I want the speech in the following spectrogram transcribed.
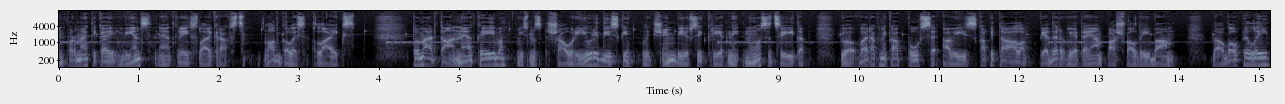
informē tikai viens neatkarīgs laikraksts - Latvijas laiks. Tomēr tā neatkarība, vismaz šauri juridiski, līdz šim bijusi krietni nosacīta, jo vairāk nekā puse avīzes kapitāla pieder vietējām pašvaldībām - Daugopilī,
